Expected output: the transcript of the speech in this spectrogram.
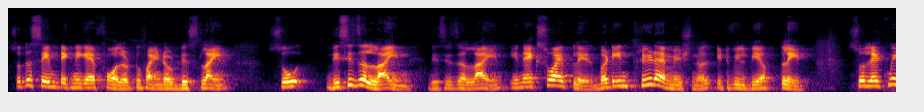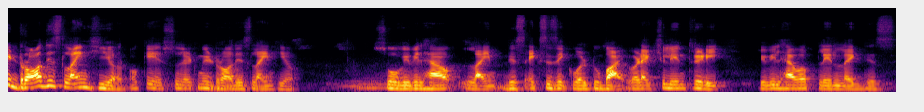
So the same technique I followed to find out this line. So this is a line, this is a line in xy plane, but in three dimensional, it will be a plane. So let me draw this line here. Okay, so let me draw this line here. So we will have line this x is equal to y, but actually in 3D we will have a plane like this.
